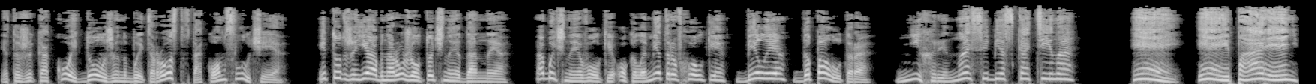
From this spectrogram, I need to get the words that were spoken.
Это же какой должен быть рост в таком случае? И тут же я обнаружил точные данные. Обычные волки около метра в холке, белые до полутора. Ни хрена себе скотина! Эй, эй, парень!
